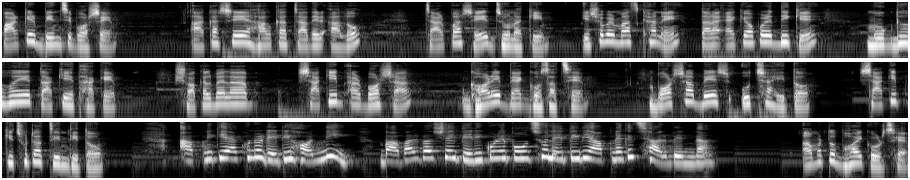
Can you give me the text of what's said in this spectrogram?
পার্কের বেঞ্চে বসে। আকাশে হালকা চাঁদের আলো চারপাশে জোনাকি। এসবের মাঝখানে তারা একে অপরের দিকে মুগ্ধ হয়ে তাকিয়ে থাকে। সকালবেলা সাকিব আর বর্ষা ঘরে ব্যাগ গোছাচ্ছে। বর্ষা বেশ উৎসাহিত। সাকিব কিছুটা চিন্তিত। আপনি কি এখনও রেডি হননি? বাবার বাসায় দেরি করে পৌঁছলে তিনি আপনাকে ছাড়বেন না। আমার তো ভয় করছে।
